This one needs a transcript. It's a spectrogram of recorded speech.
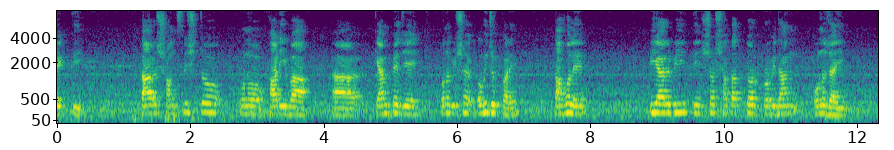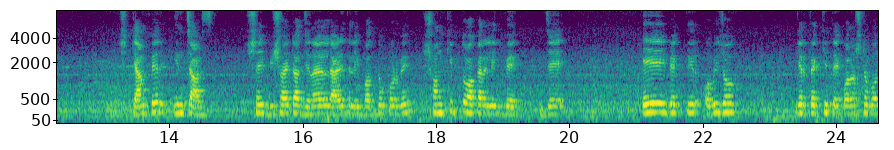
ব্যক্তি তার সংশ্লিষ্ট কোনো ফাঁড়ি বা ক্যাম্পে যে কোনো বিষয়ে অভিযোগ করে, তাহলে পিআরবি তিনশো সাতাত্তর প্রবিধান অনুযায়ী ক্যাম্পের ইনচার্জ সেই বিষয়টা জেনারেল ডায়েরিতে লিপিবদ্ধ করবে, সংক্ষিপ্ত আকারে লিখবে যে এই ব্যক্তির অভিযোগের প্রেক্ষিতে কনস্টেবল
